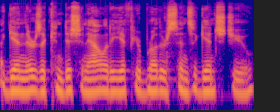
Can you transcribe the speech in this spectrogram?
again there's a conditionality if your brother sins against you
